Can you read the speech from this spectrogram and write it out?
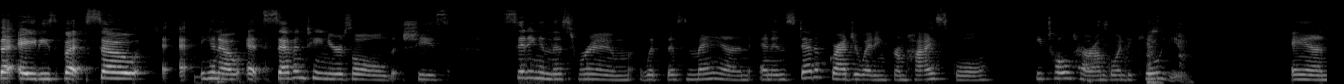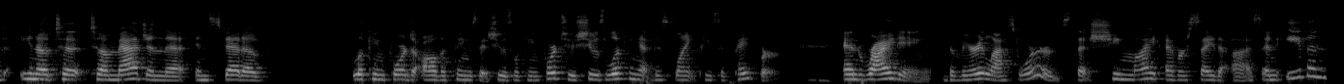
the 80s. But so, eh, you know, at 17 years old, she's sitting in this room with this man. And instead of graduating from high school, he told her, I'm going to kill you. And, you know, to, to imagine that instead of looking forward to all the things that she was looking forward to, she was looking at this blank piece of paper and writing the very last words that she might ever say to us. And even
